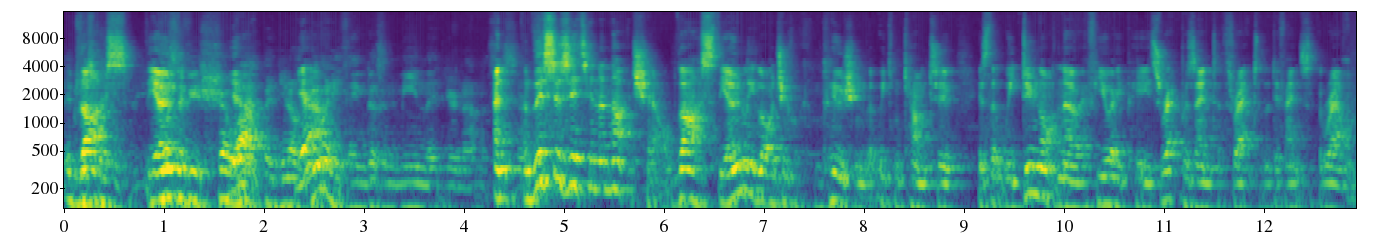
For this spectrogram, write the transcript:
thus, Interesting. the only if you show Yeah. up and you don't Yeah. do anything doesn't mean that you're not and, and this is it in a nutshell. Thus, the only logical conclusion that we can come to is that we do not know if UAPs represent a threat to the defence of the realm.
